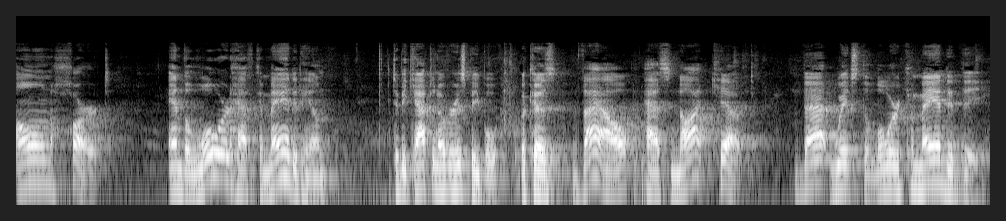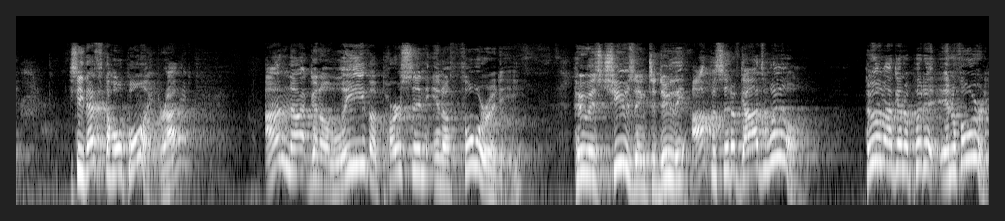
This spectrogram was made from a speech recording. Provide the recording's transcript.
own heart, and the Lord hath commanded him to be captain over his people, because thou hast not kept that which the Lord commanded thee. You see, that's the whole point, right? I'm not going to leave a person in authority who is choosing to do the opposite of God's will. Who am I going to put it in authority?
